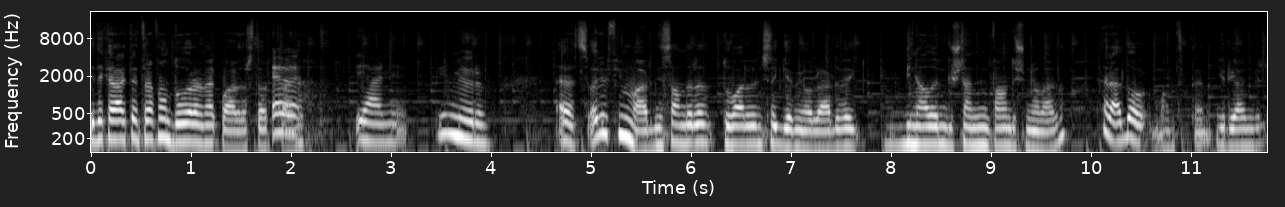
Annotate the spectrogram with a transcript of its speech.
bir de karakterin tarafından doğru örnek vardır dört Evet. tane. Yani bilmiyorum. Evet öyle bir film vardı. İnsanları duvarların içine gömüyorlardı ve binaların güçlendiğini falan düşünüyorlardı. Herhalde o mantıktan yürüyen bir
